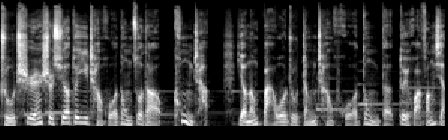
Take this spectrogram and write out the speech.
主持人是需要对一场活动做到控场，要能把握住整场活动的对话方向，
